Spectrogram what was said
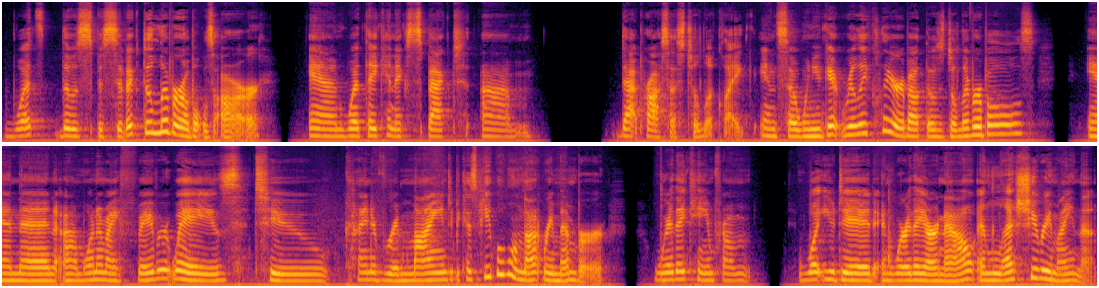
what those specific deliverables are, and what they can expect um, that process to look like. And so when you get really clear about those deliverables, and then um, one of my favorite ways to kind of remind, because people will not remember where they came from, what you did, and where they are now unless you remind them.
